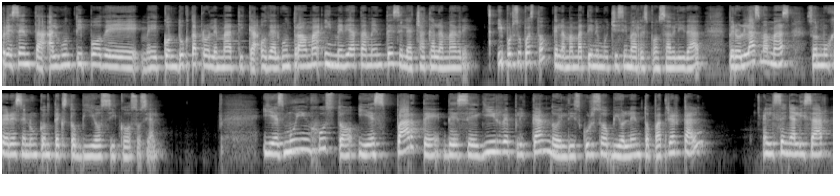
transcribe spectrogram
presenta algún tipo de eh, conducta problemática o de algún trauma, inmediatamente se le achaca a la madre. Y por supuesto que la mamá tiene muchísima responsabilidad, pero las mamás son mujeres en un contexto biopsicosocial. Y es muy injusto y es parte de seguir replicando el discurso violento patriarcal el señalizar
